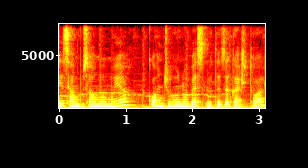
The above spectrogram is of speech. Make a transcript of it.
የሳምቡሳ ማሙያ ቆንጆ ሆኖ በስሎ ተዘጋጅተዋል።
